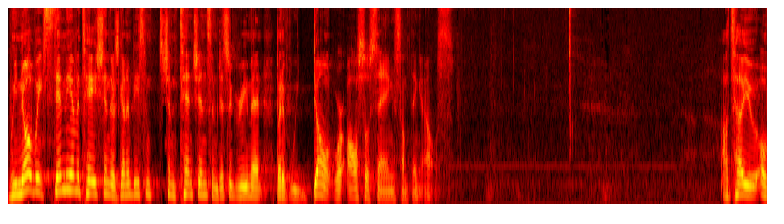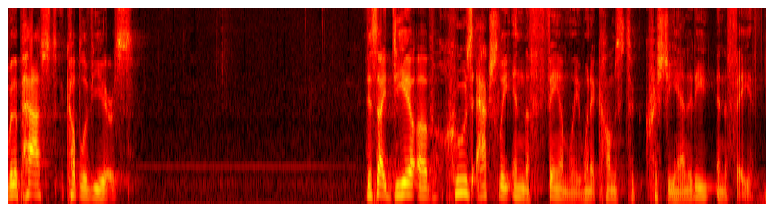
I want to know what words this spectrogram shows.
we know if we extend the invitation, there's going to be some, some tension, some disagreement, but if we don't, we're also saying something else. I'll tell you, over the past couple of years, this idea of who's actually in the family when it comes to Christianity and the faith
